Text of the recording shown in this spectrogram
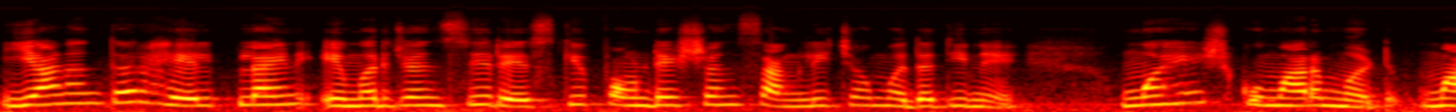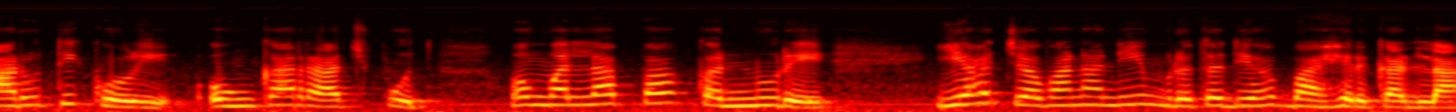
यानंतर हेल्पलाईन इमर्जन्सी रेस्क्यू फाउंडेशन सांगलीच्या मदतीने महेश कुमार मठ मारुती कोळी ओंकार राजपूत व मल्लाप्पा कन्नुरे या जवानांनी मृतदेह बाहेर काढला.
